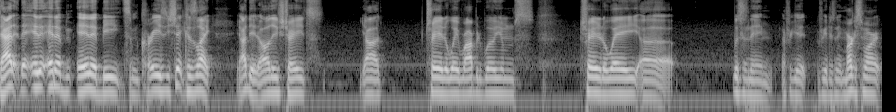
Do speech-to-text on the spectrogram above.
that it it it'd, it'd be some crazy shit. Cause like y'all did all these trades, y'all traded away Robert Williams, traded away uh, what's his name? I forget. I forget his name. Marcus Smart.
